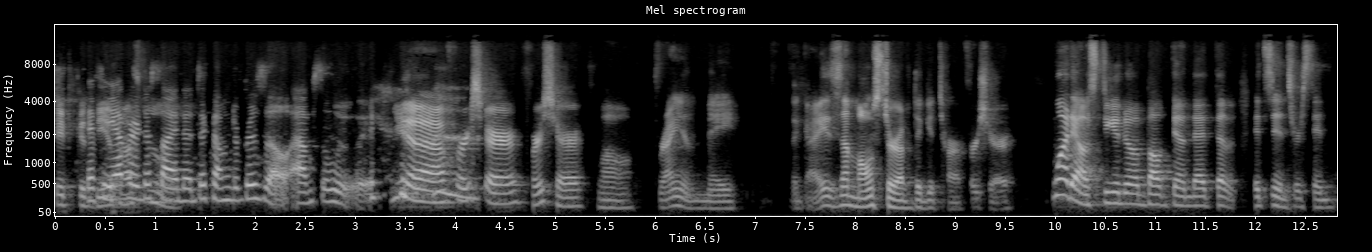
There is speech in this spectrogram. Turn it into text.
it could if be he ever decided to come to Brazil, absolutely. yeah, for sure, for sure. Wow, Brian May, the guy is a monster of the guitar for sure. What else do you know about them that uh, it's interesting?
